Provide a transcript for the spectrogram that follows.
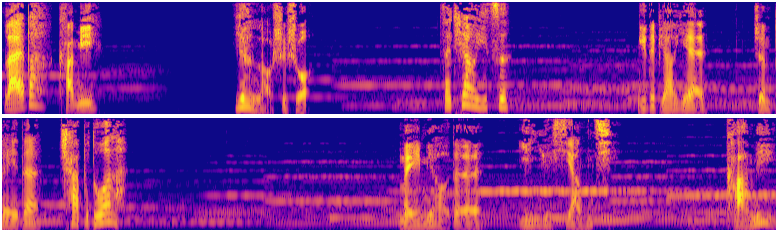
来吧，卡密。燕老师说：“再跳一次。你的表演准备的差不多了。”美妙的音乐响起，卡密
